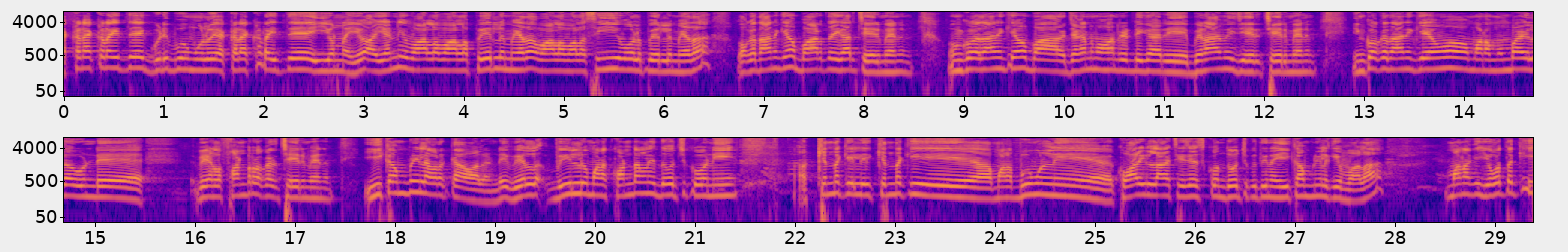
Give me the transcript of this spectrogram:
ఎక్కడెక్కడైతే గుడి భూములు ఎక్కడెక్కడైతే ఇవి ఉన్నాయో అవన్నీ వాళ్ళ వాళ్ళ పేర్ల మీద వాళ్ళ వాళ్ళ సీఈఓల పేర్ల మీద ఒకదానికేమో భారతయ్య గారు చైర్మన్ ఇంకో దానికేమో బా జగన్మోహన్ రెడ్డి గారి బినామీ చైర్మన్ ఇంకొక దానికేమో మన ముంబైలో ఉండే వీళ్ళ ఫండర్ ఒక చైర్మన్. ఈ కంపెనీలు ఎవరికి కావాలండి? వీళ్ళ వీళ్ళు మన కొండల్ని దోచుకొని కిందకి వెళ్ళి కిందకి మన భూముల్ని క్వారీలాగా చేసేసుకొని దోచుకు తినే ఈ కంపెనీలకు ఇవ్వాలా? మనకి యువతకి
